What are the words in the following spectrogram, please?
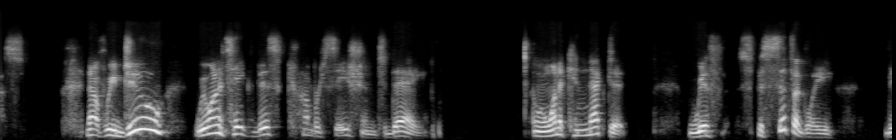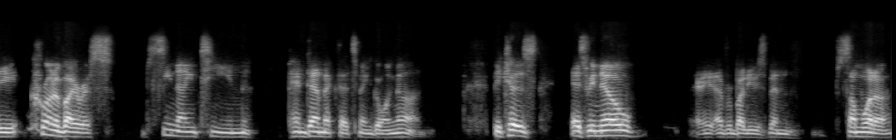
us. Now, if we do, we want to take this conversation today and we want to connect it with specifically the coronavirus C19 pandemic that's been going on. Because as we know, everybody who's been somewhat a,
